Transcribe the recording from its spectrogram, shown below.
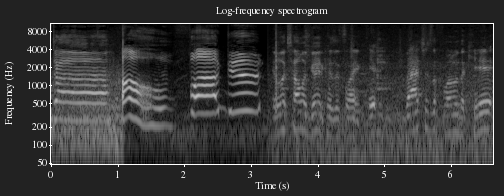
dun. Oh, fuck, dude. It looks hella good because it's like, it matches the flow of the kit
